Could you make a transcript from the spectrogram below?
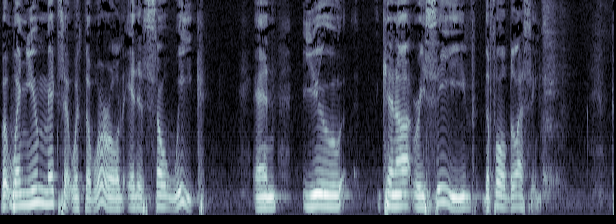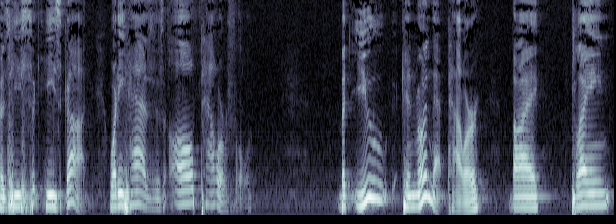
But when you mix it with the world, it is so weak and you cannot receive the full blessing because he's, he's God. What he has is all powerful. But you can run that power by playing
